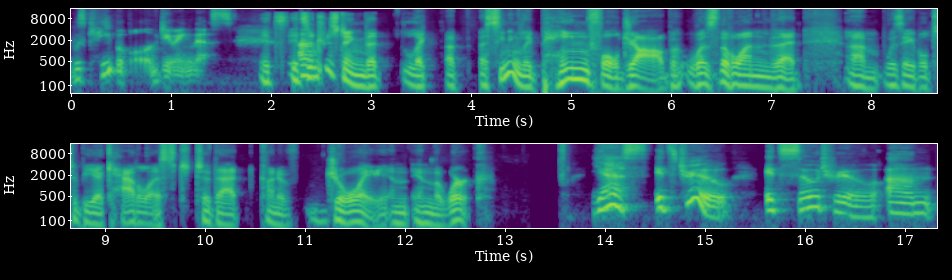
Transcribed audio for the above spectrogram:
was capable of doing this. It's it's um, interesting that like a, a, seemingly painful job was the one that um, was able to be a catalyst to that kind of joy in in the work. Yes it's true. It's so true. Um,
